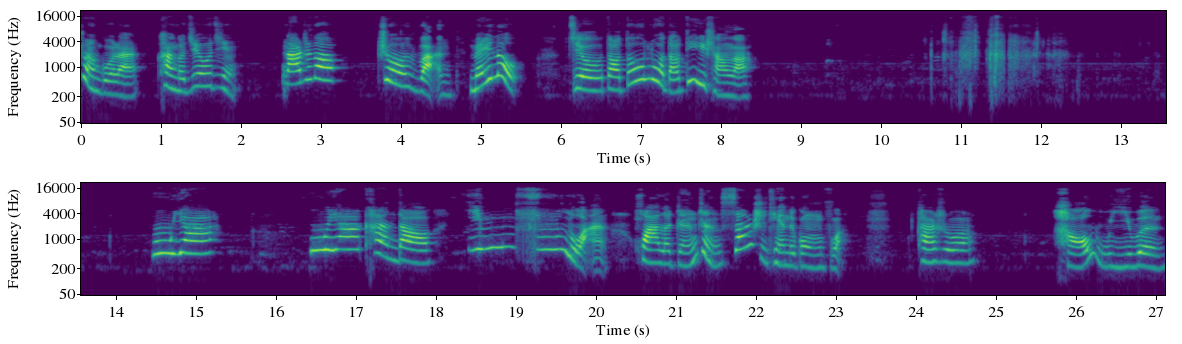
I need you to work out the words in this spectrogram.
转过来看个究竟。哪知道这碗没漏，酒倒都落到地上了。乌鸦，乌鸦看到鹰孵卵，花了整整三十天的功夫。他说。毫无疑问，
